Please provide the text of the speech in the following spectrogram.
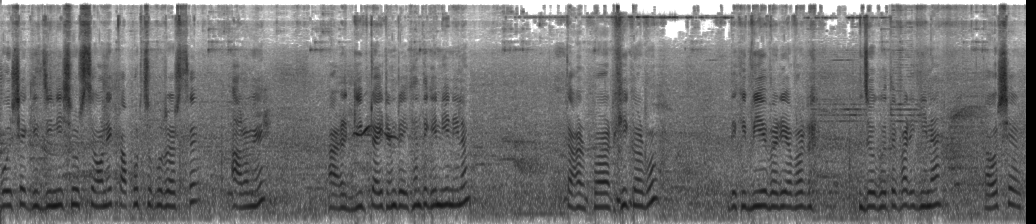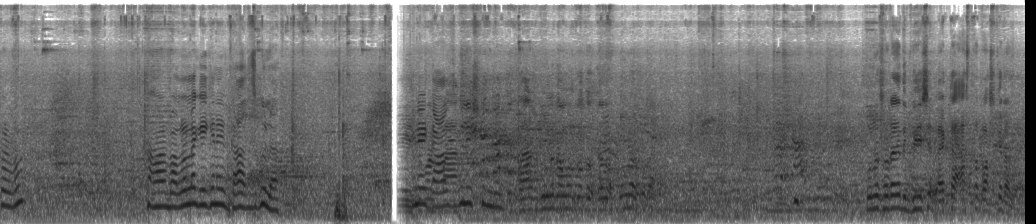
বৈশাখী জিনিস উঠছে, অনেক কাপড় চোপড় আসছে আড়ঙে। আর গিফট আইটেমটা এখান থেকে নিয়ে নিলাম। তারপর কী করব? দেখি বিয়ে বাড়ি আবার যোগ হতে পারি কি না তাও শেয়ার করব। আমার ভালো লাগে এখানে গাছগুলা। এখানে গাছগুলি সুন্দর। গাছগুলো কেমন কত? জানো পনেরোশো টাকা। পনেরোশো টাকা দিয়ে বিদেশে একটা আস্তা বাস কেনা যায়।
